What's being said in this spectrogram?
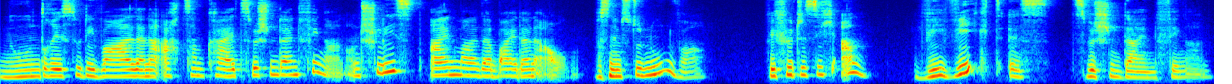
Nun drehst du die Wahl deiner Achtsamkeit zwischen deinen Fingern und schließt einmal dabei deine Augen. Was nimmst du nun wahr? Wie fühlt es sich an? Wie wiegt es zwischen deinen Fingern?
